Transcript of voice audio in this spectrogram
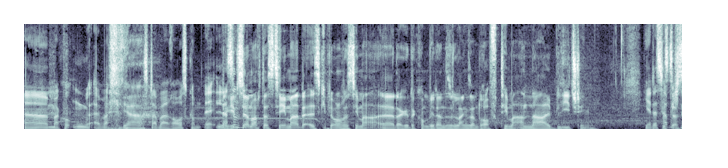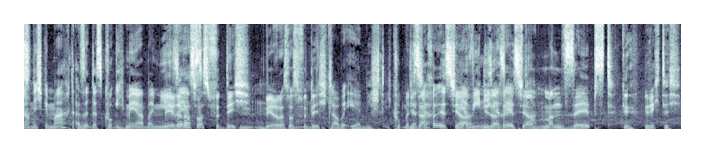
Äh, mal gucken, äh, was, Ja. was dabei rauskommt. Äh, Da lass gibt uns es ja noch das Thema, da- es gibt ja auch noch das Thema, äh, da, da kommen wir dann so langsam drauf, Thema Analbleaching. Ja, das habe ich noch nicht gemacht. Also das gucke ich mir ja bei mir Wäre selbst. das was für dich? Wäre das was für dich? Ich glaube eher nicht. Ich gucke mir Die das Sache ja ist ja, die Sache ist ja, an. man selbst, richtig.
